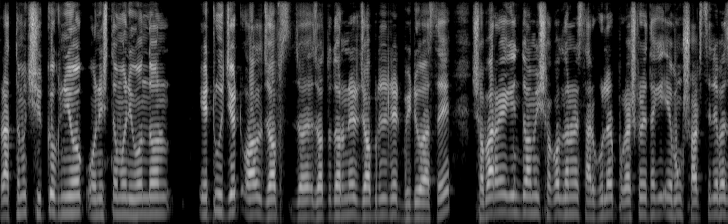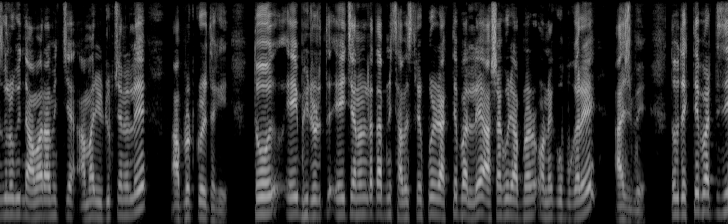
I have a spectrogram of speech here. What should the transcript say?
প্রাথমিক শিক্ষক নিয়োগ, উনিশতম নিবন্ধন A to Z all jobs যত ধরনের জব রিলেটেড ভিডিও আছে, সবার আগে কিন্তু আমি সকল ধরনের সার্কুলার প্রকাশ করে থাকি এবং শর্ট সিলেবাসগুলো কিন্তু আমার, আমি আমার ইউটিউব চ্যানেলে আপলোড করে থাকি। তো এই ভিডিওতে, এই চ্যানেলটাতে আপনি সাবস্ক্রাইব করে রাখতে পারলে আশা করি আপনার অনেক উপকারে আসবে। তো দেখতে পাচ্ছি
